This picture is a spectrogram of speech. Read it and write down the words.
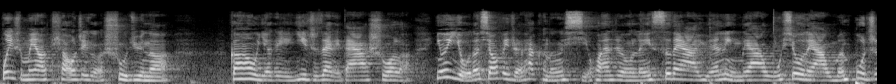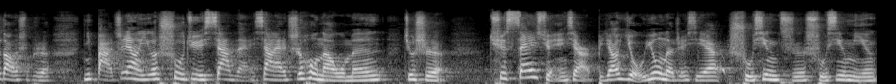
为什么要挑这个数据呢？刚刚我也给一直在给大家说了，因为有的消费者他可能喜欢这种蕾丝的呀、圆领的呀、无袖的呀，我们不知道是不是？你把这样一个数据下载下来之后呢，我们就是去筛选一下比较有用的这些属性值、属性名，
